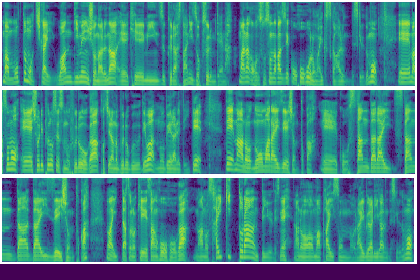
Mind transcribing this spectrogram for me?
まあ、最も近い one dimensional な、えー、K-means クラスターに属するみたいな。まあ、なんかそ、そんな感じで、こう、方法論はいくつかあるんですけれども、えー、まあ、その、えー、処理プロセスのフローがこちらのブログでは述べられていて、で、まあ、あの、ノーマライゼーションとか、えー、こう、 standardi、standardization とか、まあ、いったその計算方法が、まあ、あの、 scikit-learn っていうですね、あの、まあ、Python のライブラリがあるんですけれども、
